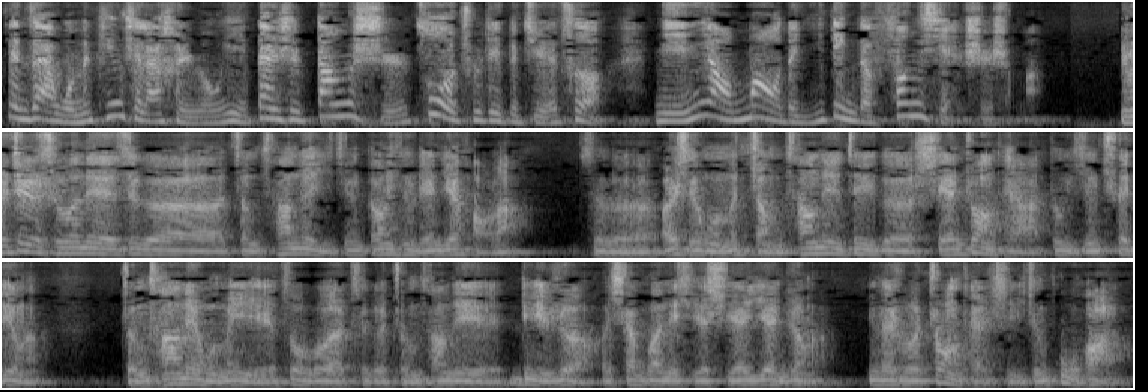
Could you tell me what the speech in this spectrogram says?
现在我们听起来很容易，但是当时做出这个决策，您要冒的一定的风险是什么？因为这个时候呢，这个整舱呢已经刚性连接好了。这个，而且我们整舱的这个实验状态啊，都已经确定了。整舱呢，我们也做过这个整舱的利热和相关的一些实验验证了。应该说，状态是已经固化了。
